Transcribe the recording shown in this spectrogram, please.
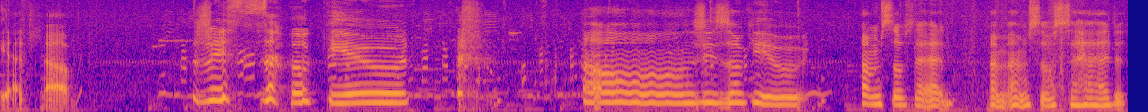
ketchup. She's so cute. Oh, she's so cute. I'm so sad. I'm I'm so sad.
